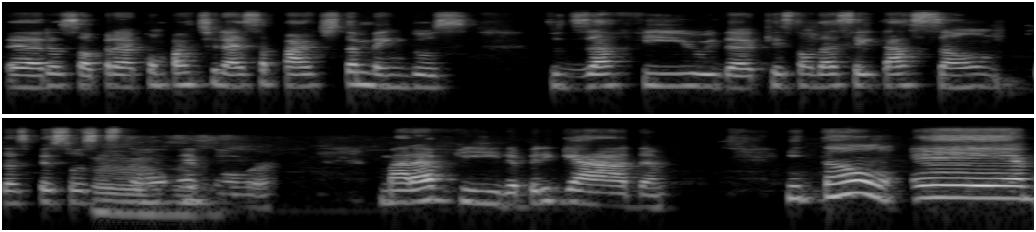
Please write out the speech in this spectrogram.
era só para compartilhar essa parte também dos, do desafio e da questão da aceitação das pessoas que uhum. estão ao uhum. redor. Maravilha, obrigada. Então, é,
